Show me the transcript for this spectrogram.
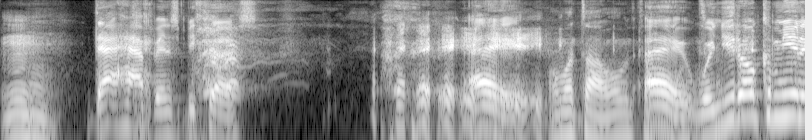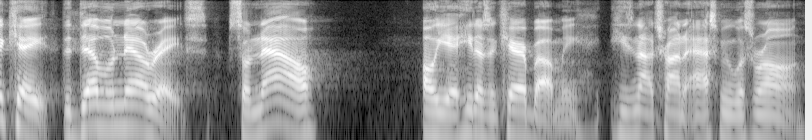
Mm. That happens because hey, One more time. One more time. Hey, when you don't communicate, the devil narrates. So now, oh yeah, he doesn't care about me. He's not trying to ask me what's wrong.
